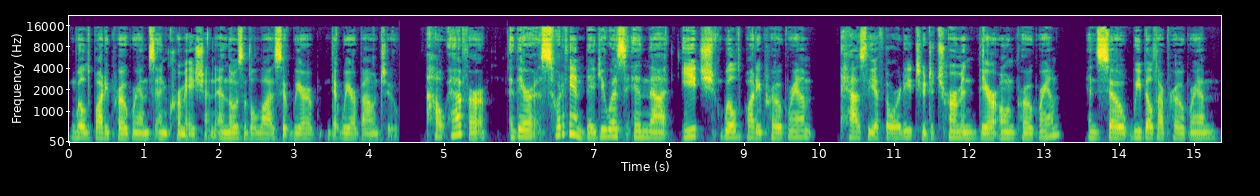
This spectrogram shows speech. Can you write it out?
willed body programs and cremation, and those are the laws that we are that we are bound to. However, they're sort of ambiguous in that each willed body program has the authority to determine their own program. And so we built our program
